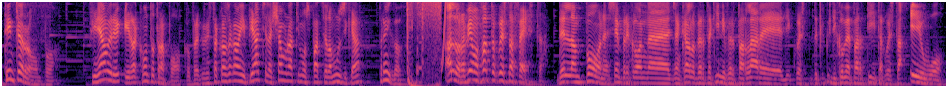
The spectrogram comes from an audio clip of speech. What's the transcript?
Ti interrompo, finiamo il racconto tra poco perché questa cosa qua mi piace, lasciamo un attimo spazio alla musica? Prego. Allora, abbiamo fatto questa festa del lampone, sempre con eh, Giancarlo Bertachini per parlare di, quest- di come è partita questa EUO.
